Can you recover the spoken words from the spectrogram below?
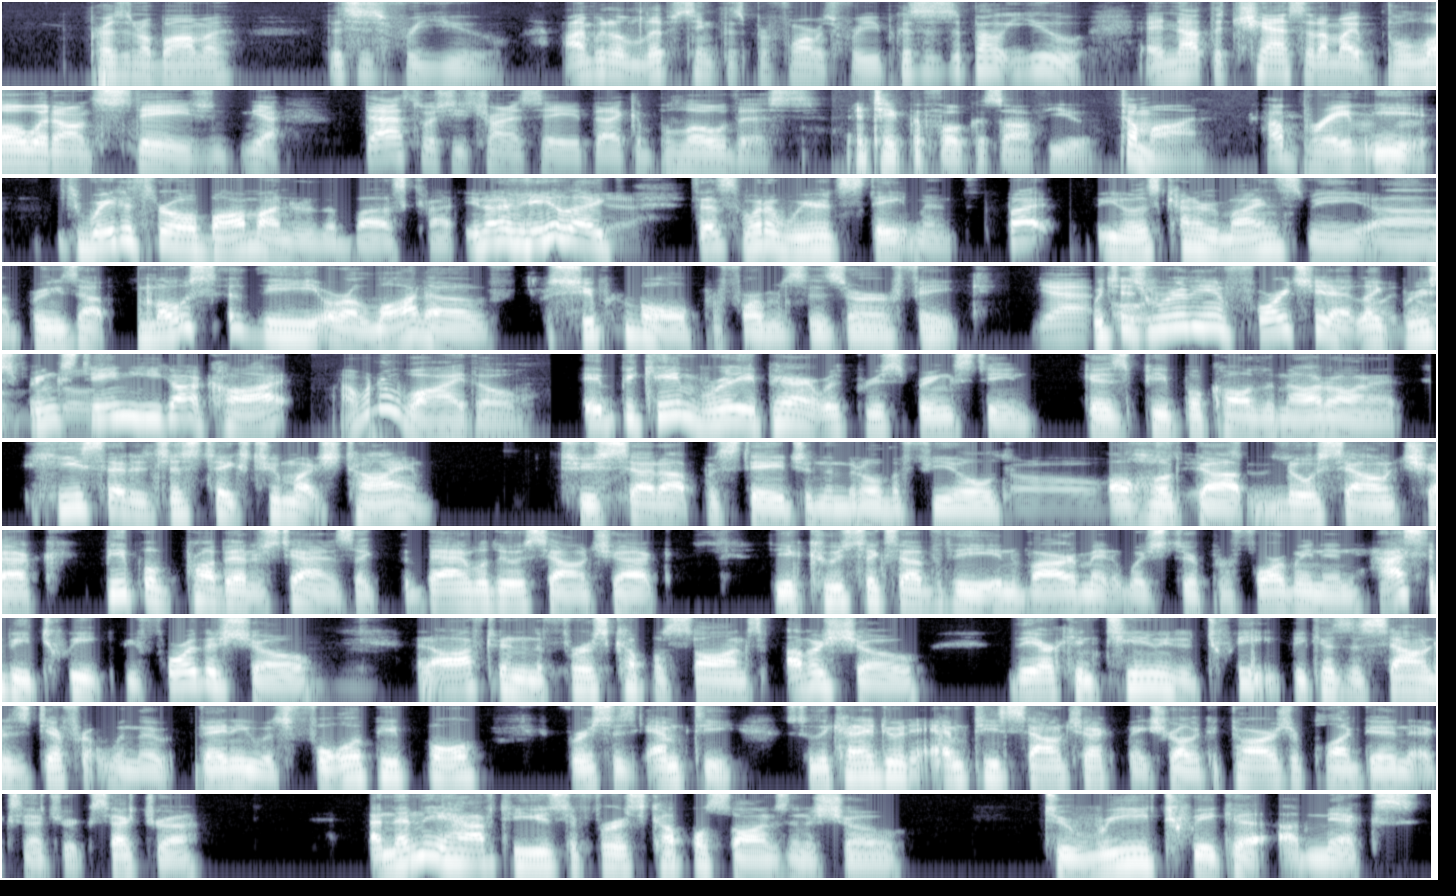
President Obama, this is for you. I'm going to lip sync this performance for you because it's about you and not the chance that I might blow it on stage. And yeah, that's what she's trying to say that I could blow this and take the focus off you. Come on. How brave of Yeah. her. it's way to throw Obama under the bus, kind. You know what I mean? Like Yeah. that's what a weird statement. But you know, this kind of reminds me, uh, brings up most of the or a lot of Super Bowl performances are fake, Yeah. which is oh, really unfortunate. Like Oh, Bruce those- those- Springsteen, he got caught. I wonder why, though. It became really apparent with Bruce Springsteen because people called him out on it. He said it just takes too much time to set up a stage in the middle of the field Oh, all hooked up, no sound check. People probably understand. It's like the band will do a sound check. The acoustics of the environment which they're performing in has to be tweaked before the show. Mm-hmm. And often in the first couple songs of a show, they are continuing to tweak because the sound is different when the venue is full of people versus empty. So they kind of do an empty sound check, make sure all the guitars are plugged in, et cetera, et cetera. And then they have to use the first couple songs in a show to retweak a, a mix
